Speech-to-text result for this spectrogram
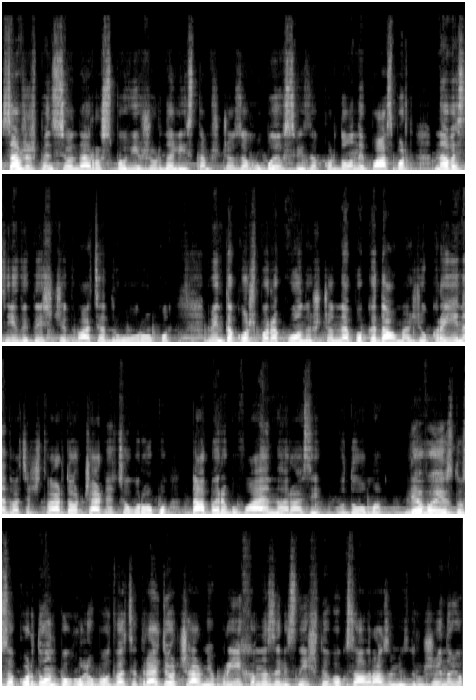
Сам же ж пенсіонер розповів журналістам, що загубив свій закордонний паспорт навесні 2022 року. Він також переконує, що не покидав межі України 24 червня цього року та перебуває наразі вдома. Для виїзду за кордон Боголюбов 23 червня приїхав на залізничний вокзал разом із дружиною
